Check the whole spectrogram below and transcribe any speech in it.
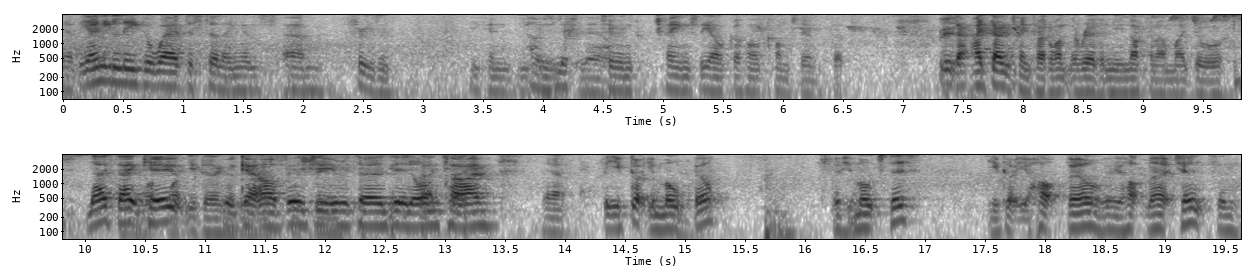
Yeah. The only legal way of distilling is um, freezing. You can, you I can to in- change the alcohol content, but I don't think I'd want the revenue knocking on my door. No, thank What- you. what you're doing we with get our ice beer machine. duty returns in on time. Yeah. But you've got your malt bill with your maltsters. You've got your hop bill with your hop merchants and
